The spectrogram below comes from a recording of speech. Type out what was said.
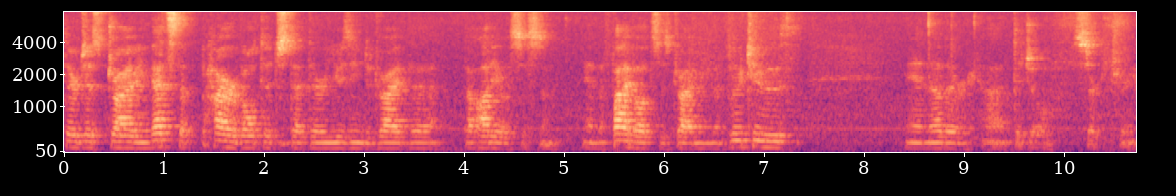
they're just driving. That's the higher voltage that they're using to drive the, the audio system, and the 5 volts is driving the Bluetooth and other uh, digital circuitry.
